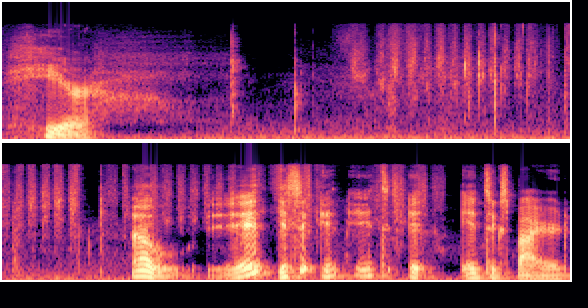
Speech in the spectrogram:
Here. Oh, it, it's it, it's it, it's expired.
